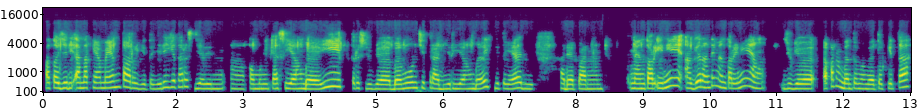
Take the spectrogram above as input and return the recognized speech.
atau jadi anaknya mentor gitu. Jadi kita harus jalin uh, komunikasi yang baik, terus juga bangun citra diri yang baik gitu ya di hadapan mentor ini agar nanti mentor ini yang juga akan membantu membantu kita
